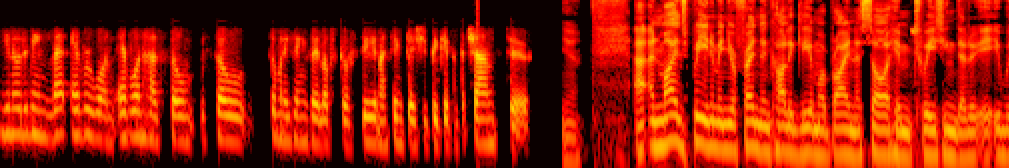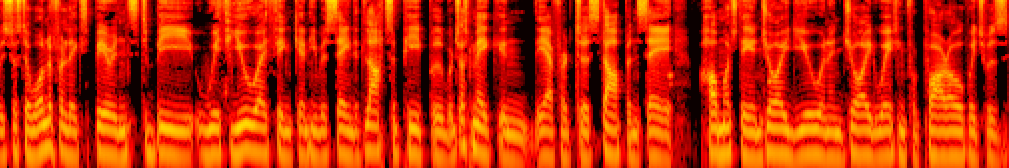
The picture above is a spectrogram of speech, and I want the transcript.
you know what I mean? Let everyone. Everyone has so so so many things they love to go see, and I think they should be given the chance to. Yeah. Uh, and Miles Breen, I mean, your friend and colleague Liam O'Brien, I saw him tweeting that it, it, was just a wonderful experience to be with you, I think. And he was saying that lots of people were just making the effort to stop and say how much they enjoyed you and enjoyed waiting for Poirot, which was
